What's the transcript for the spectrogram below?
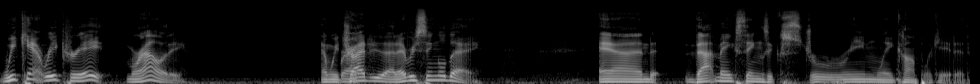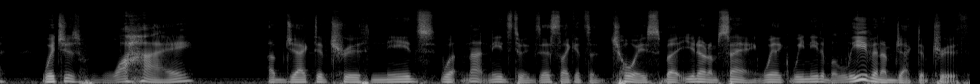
we can't recreate morality, and we try to do that every single day, and that makes things extremely complicated, which is why objective truth needs well not needs to exist like it's a choice, but you know what I'm saying. We we need to believe in objective truth.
